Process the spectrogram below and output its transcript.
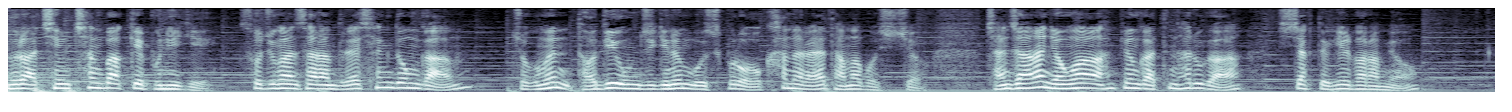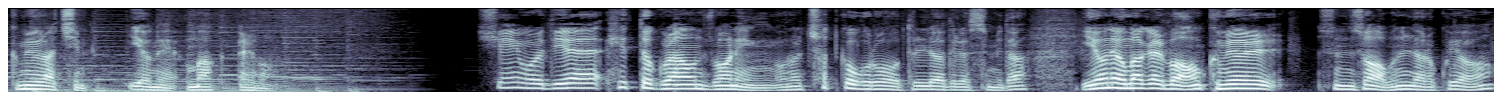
오늘 아침 창밖의 분위기, 소중한 사람들의 생동감, 조금은 더디 움직이는 모습으로 카메라에 담아보시죠. 잔잔한 영화 한 편 같은 하루가 시작되길 바라며 금요일 아침 이연의 음악 앨범 쉐인 월드의 Hit the Ground Running 오늘 첫 곡으로 들려드렸습니다. 이연의 음악 앨범 금요일 순서 문을 열었고요.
